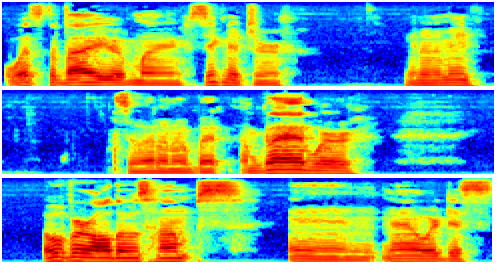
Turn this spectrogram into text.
what's the value of my signature? You know what I mean? So I don't know, but I'm glad we're over all those humps and now we're just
